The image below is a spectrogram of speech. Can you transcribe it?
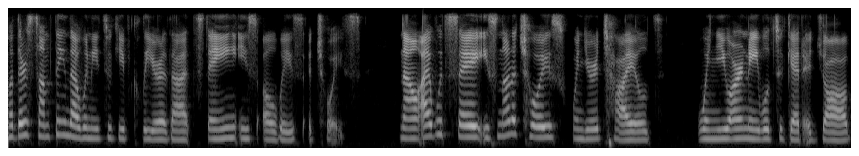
but there's something that we need to keep clear that staying is always a choice. Now, I would say it's not a choice when you're a child, when you aren't able to get a job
